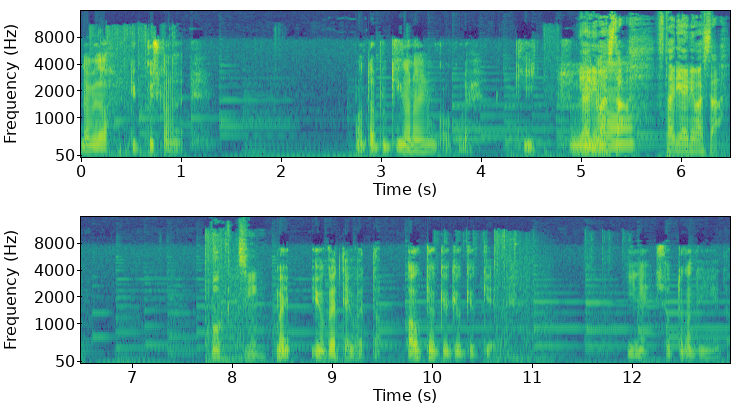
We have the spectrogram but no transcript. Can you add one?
ダメだリュックしかない。また武器がないのかこれ。きついやりました。二人やりました。僕チン。まあ、よくやったよくやった。あオッケーオッケーオッケーオッケー。いいね。ショットガン手に入れた。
